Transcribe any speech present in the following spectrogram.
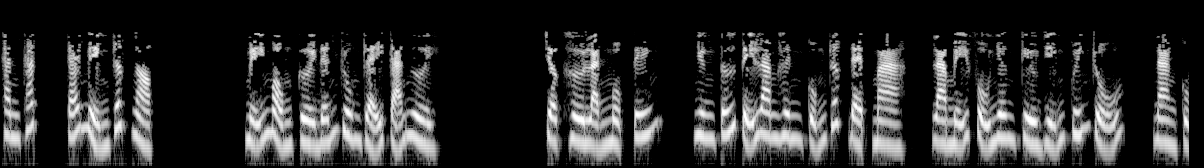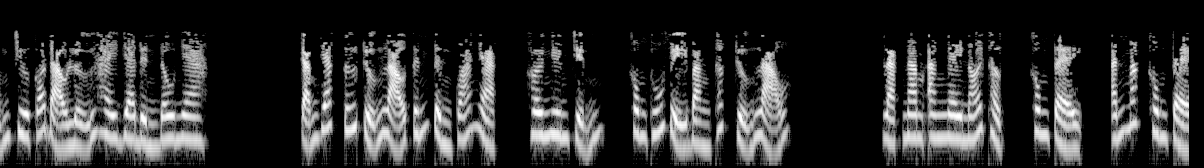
Khanh khách, cái miệng rất ngọt. Mỹ mộng cười đến run rẩy cả người. Chợt hừ lạnh một tiếng, nhưng tứ tỷ Lam Hinh cũng rất đẹp mà, là Mỹ phụ nhân kiều diễn quyến rũ, nàng cũng chưa có đạo lữ hay gia đình đâu nha. Cảm giác tứ trưởng lão tính tình quá nhạt, hơi nghiêm chỉnh, không thú vị bằng thất trưởng lão. Lạc Nam ăn ngay nói thật, không tệ, ánh mắt không tệ,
